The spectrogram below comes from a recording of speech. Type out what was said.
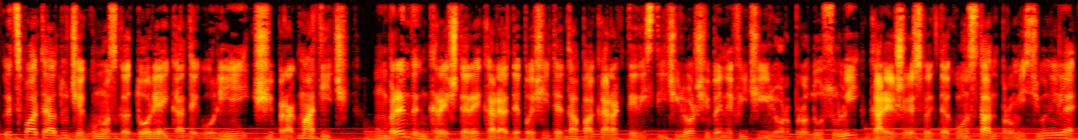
îți poate aduce cunoscători ai categoriei și pragmatici. Un brand în creștere care a depășit etapa caracteristicilor și beneficiilor produsului, care își respectă constant promisiunile,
